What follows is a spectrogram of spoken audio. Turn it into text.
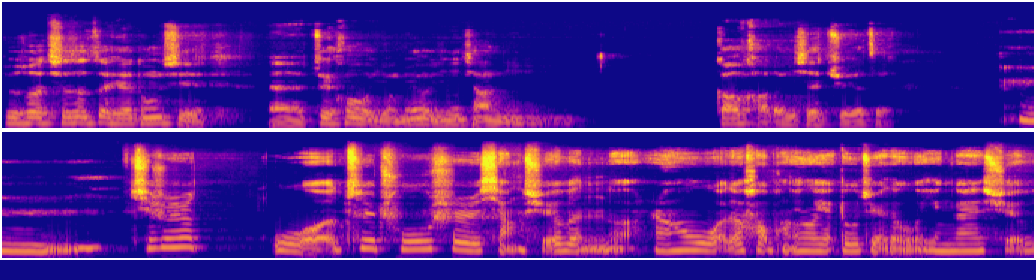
就是说，其实这些东西。呃，最后有没有影响你高考的一些抉择？嗯，其实我最初是想学文的，然后我的好朋友也都觉得我应该学文，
